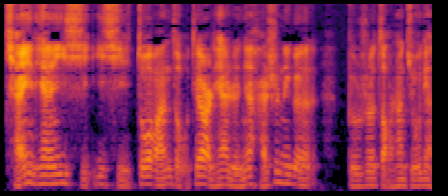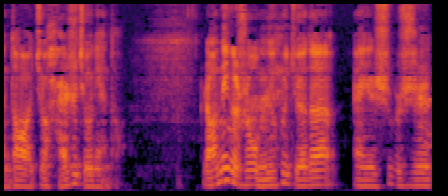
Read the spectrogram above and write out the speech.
前一天一起一起多晚走，第二天人家还是那个，比如说早上九点到，就还是九点到。然后那个时候我们就会觉得，哎，是不是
